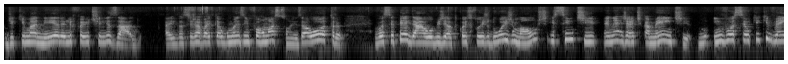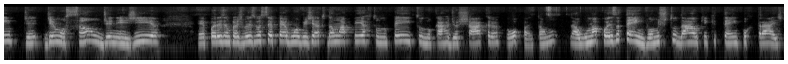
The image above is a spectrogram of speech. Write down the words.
de que maneira ele foi utilizado. Aí você já vai ter algumas informações. A outra, você pegar o objeto com as suas duas mãos e sentir energeticamente em você o que, que vem de, de emoção, de energia. É, por exemplo, às vezes você pega um objeto, dá um aperto no peito, no chakra. Opa, então alguma coisa tem, vamos estudar o que, que tem por trás.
